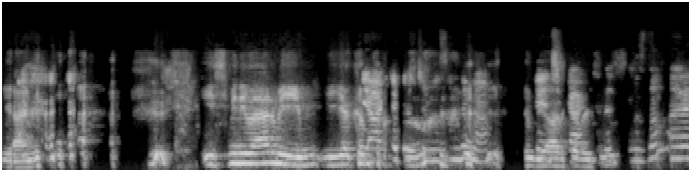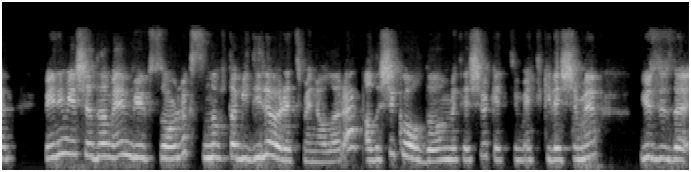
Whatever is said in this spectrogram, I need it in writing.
yani. İsmini vermeyeyim, yakın bir arkadaşımızın değil mi? bir Genç arkadaşımızın. Evet. Benim yaşadığım en büyük zorluk sınıfta bir dil öğretmeni olarak alışık olduğum ve teşvik ettiğim etkileşimi yüz yüze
